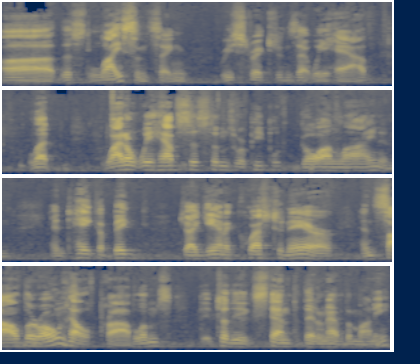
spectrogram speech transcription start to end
uh, this licensing restrictions that we have. Let why don't we have systems where people go online and, and take a big gigantic questionnaire and solve their own health problems to the extent that they don't have the money.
